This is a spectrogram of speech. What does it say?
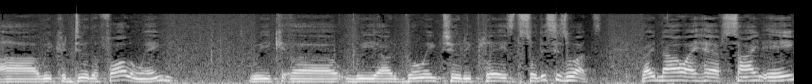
uh, we could do the following. We, uh, we are going to replace, so this is what? Right now I have sine A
